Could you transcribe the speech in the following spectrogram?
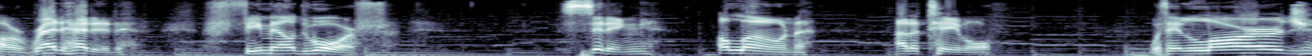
a red-headed female dwarf sitting alone at a table with a large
